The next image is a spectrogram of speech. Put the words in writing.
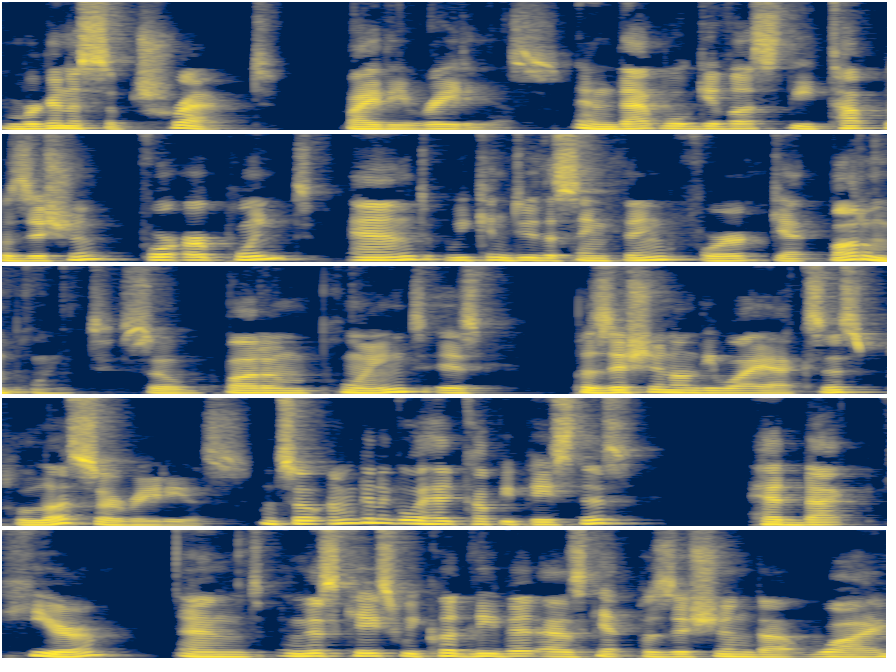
and we're going to subtract by the radius. And that will give us the top position for our point. And we can do the same thing for get bottom point. So bottom point is position on the y-axis plus our radius. And so I'm going to go ahead, copy paste this, head back here, and in this case, we could leave it as get position.y.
